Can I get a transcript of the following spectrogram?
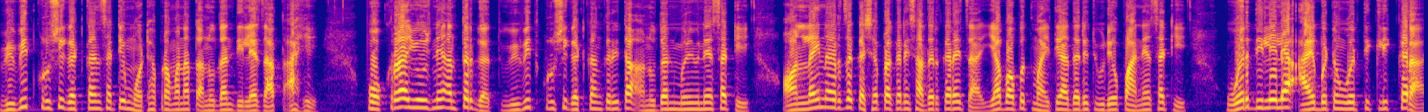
विविध कृषी घटकांसाठी मोठ्या प्रमाणात अनुदान दिले जात आहे. पोकरा योजनेअंतर्गत विविध कृषी घटकांकरिता अनुदान मिळविण्यासाठी ऑनलाईन अर्ज कशा प्रकारे सादर करायचा याबाबत माहिती आधारित व्हिडिओ पाहण्यासाठी वर दिलेल्या आय बटनवरती क्लिक करा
